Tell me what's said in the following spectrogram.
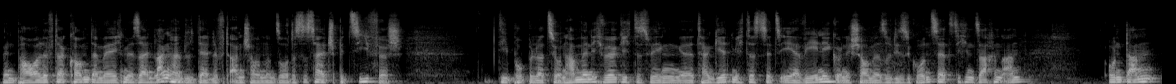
wenn ein Powerlifter kommt, dann werde ich mir seinen Langhandel Deadlift anschauen und so. Das ist halt spezifisch. Die Population haben wir nicht wirklich, deswegen äh, tangiert mich das jetzt eher wenig und ich schaue mir so diese grundsätzlichen Sachen an. Und dann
